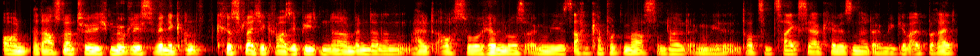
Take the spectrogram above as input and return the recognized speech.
Und da darfst du natürlich möglichst wenig Angriffsfläche quasi bieten. Ne? Und wenn du dann halt auch so hirnlos irgendwie Sachen kaputt machst und halt irgendwie trotzdem zeigst, ja, okay, wir sind halt irgendwie gewaltbereit.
